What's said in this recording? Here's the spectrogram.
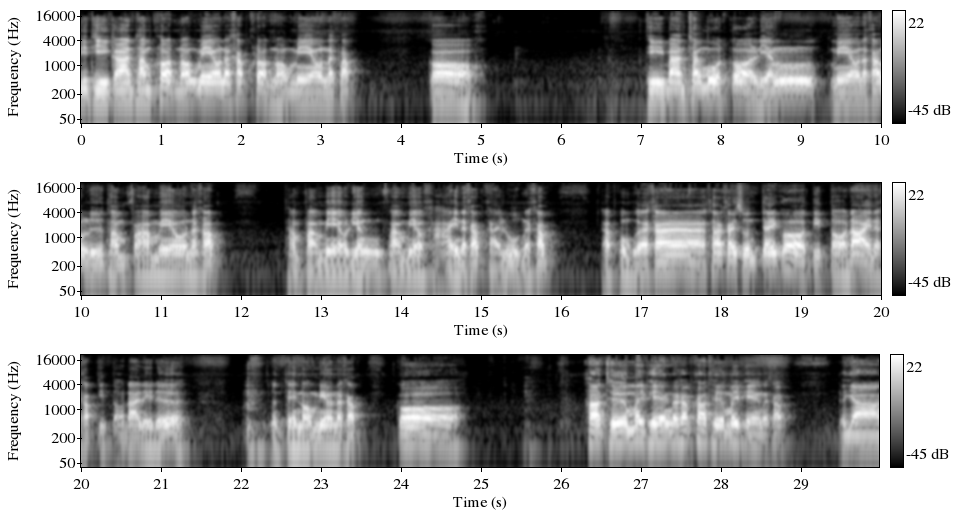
วิธีการทำคลอดน้องแมวนะครับ คลอดน้องแมวนะครับ ก็ ที่บ้านช่างมูดก็เลี้ยงแมวนะครับ หรือทำฟาร์มแมวนะครับทำฟาร์มแมวเลี้ยงฟาร์มแมวขายนะครับ ขายลูกนะครับครับผมค่าถ้าใครสนใจก็ติดต่อได้นะครับ ติดต่อได้เลยเด้อสนใจน้องแมวนะครับ ก็ ค่าเทอมไม่แพงนะครับ ค่าเทอมไม่แพงนะครับอย่าง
